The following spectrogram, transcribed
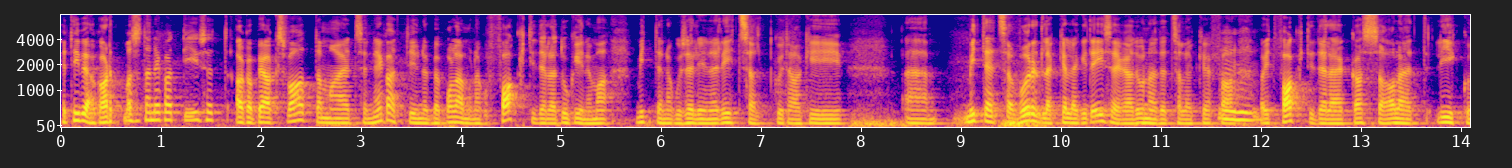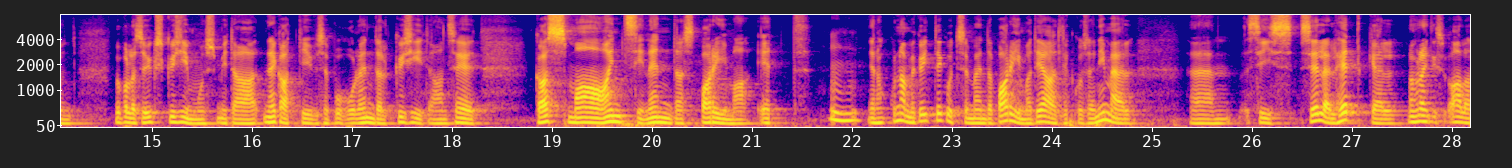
et ei pea kartma seda negatiivset, aga peaks vaatama, et see negatiivne peab olema nagu faktidele tuginema, mitte nagu selline lihtsalt kuidagi äh, mitte, et sa võrdled kellegi teisega ja tunned, et sa oled kehva mm, -hmm. vaid faktidele, kas sa oled liikunud. võib-olla see üks küsimus, mida negatiivse puhul endalt küsida, on see, et kas ma andsin endast parima, et mm. -hmm. ja noh, kuna me kõik tegutseme enda parima teadlikkuse nimel. Siis sellel hetkel, noh näiteks a la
